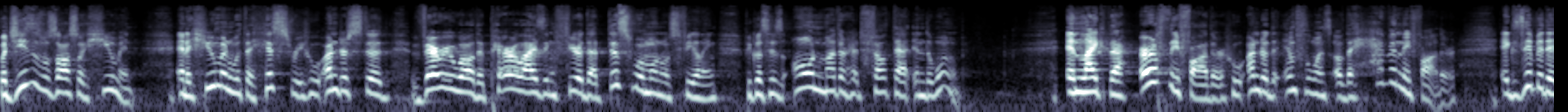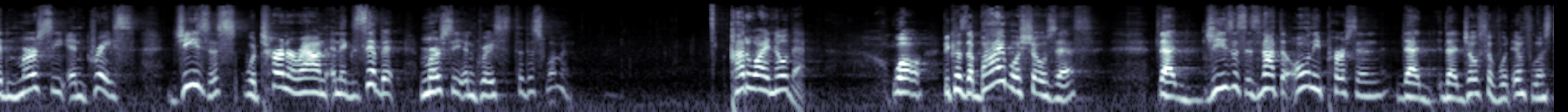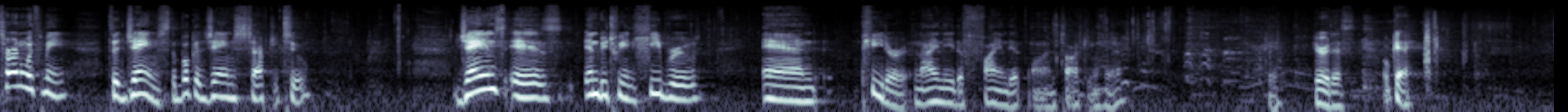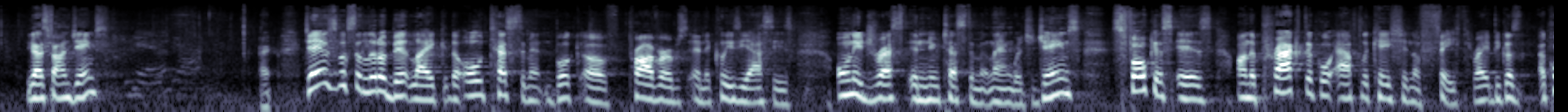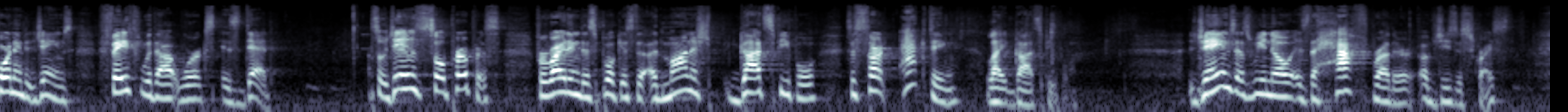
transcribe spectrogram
But Jesus was also human, and a human with a history who understood very well the paralyzing fear that this woman was feeling because his own mother had felt that in the womb. And like the earthly father, who under the influence of the heavenly father exhibited mercy and grace, Jesus would turn around and exhibit mercy and grace to this woman. How do I know that? Well, because the Bible shows us that Jesus is not the only person that, that Joseph would influence. Turn with me to James, the book of James, chapter 2. James is in between Hebrew and Peter, and I need to find it while I'm talking here. Okay, here it is. Okay. You guys found James? Right. James looks a little bit like the Old Testament book of Proverbs and Ecclesiastes, only dressed in New Testament language. James' focus is on the practical application of faith, right? Because according to James, faith without works is dead. So James' sole purpose for writing this book is to admonish God's people to start acting like God's people. James, as we know, is the half brother of Jesus Christ.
